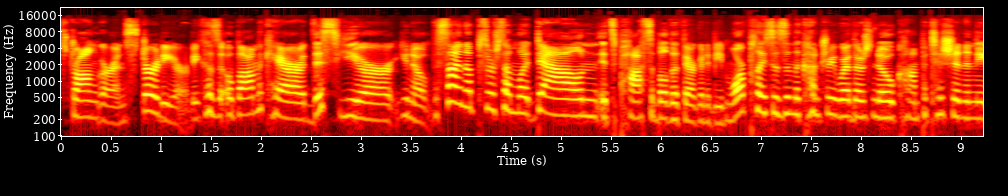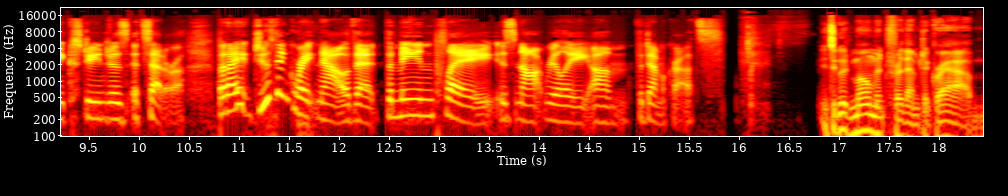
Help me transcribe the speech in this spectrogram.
stronger and sturdier because Obamacare this year, you know, the signups are somewhat down. It's possible that there are going to be more places in the country where there's no competition in the exchanges, et cetera. But I do think right now that the main play is not really um, the Democrats. It's a good moment for them to grab,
